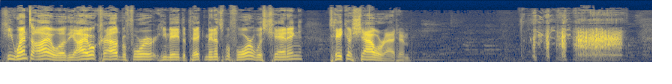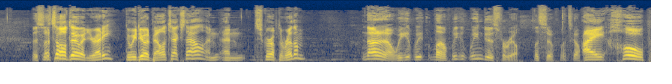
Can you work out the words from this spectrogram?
He went to Iowa. The Iowa crowd before he made the pick, minutes before, was chanting, "Take a shower at him." This Let's all do it. You ready? Do we do it Belichick style and, and screw up the rhythm? no, no, no. We can- we no, we we can do this for real. Let's do. Let's go. I hope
